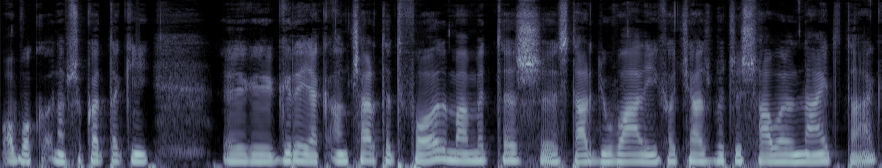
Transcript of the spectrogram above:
obok na przykład taki gry jak Uncharted 4, mamy też Stardew Valley chociażby, czy Shovel Knight, tak?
